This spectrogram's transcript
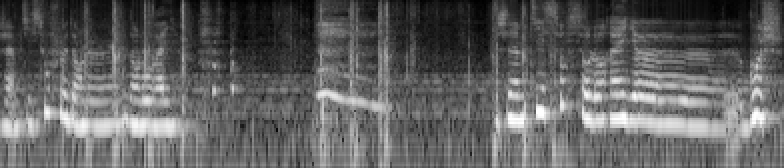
j'ai un petit souffle dans l'oreille. Dans j'ai un petit souffle sur l'oreille euh, gauche.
